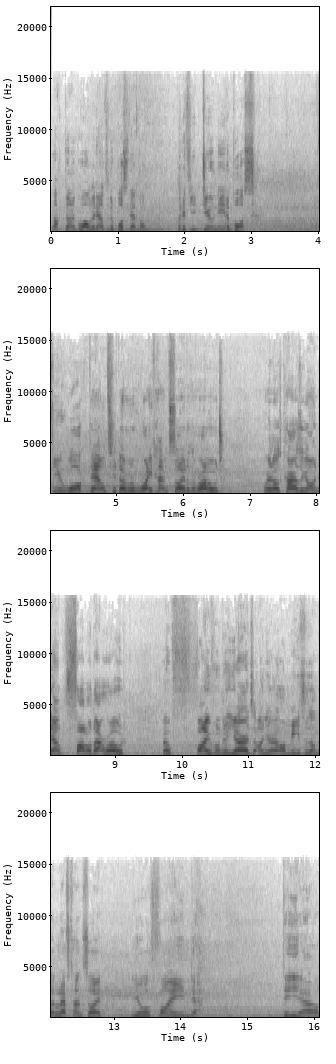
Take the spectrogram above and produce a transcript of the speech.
not going to go all the way down to the bus depot, but if you do need a bus, if you walk down to the right hand side of the road where those cars are going down, follow that road about 500 yards on your or meters on the left hand side, you'll find the uh,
